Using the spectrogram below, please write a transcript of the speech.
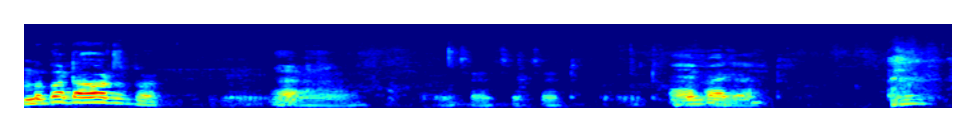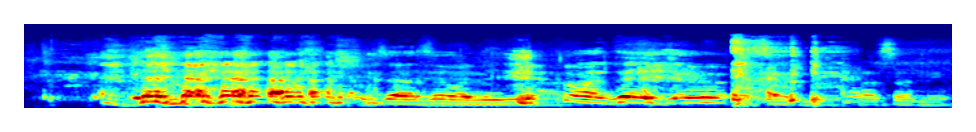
umepata watoto Ah, cha- cha- cha- tu- Personally,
